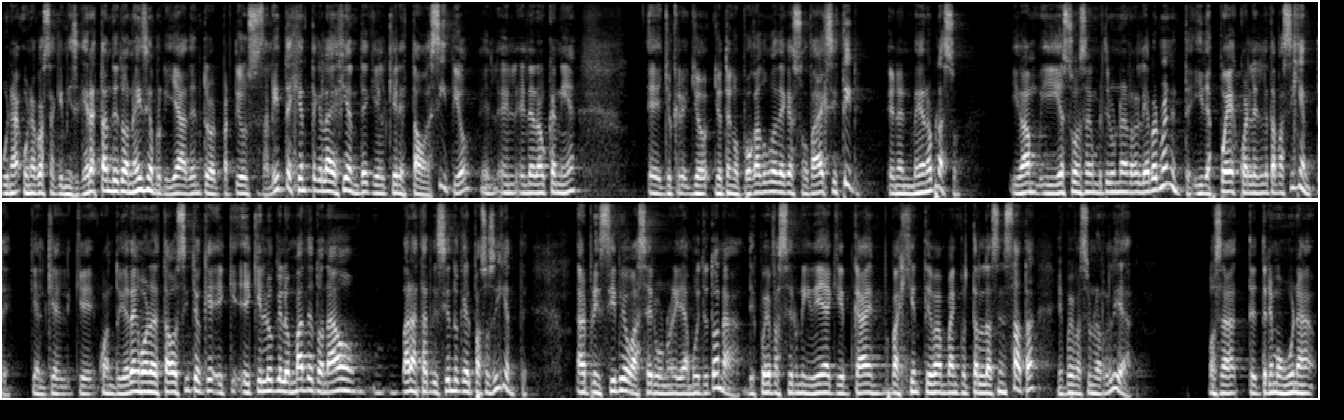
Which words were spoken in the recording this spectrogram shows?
una, una, cosa que ni siquiera es tan detonadísima, porque ya dentro del Partido Socialista hay gente que la defiende, que él quiere estado de sitio en, la Araucanía. Eh, yo, creo, yo, yo tengo poca duda de que eso va a existir en el mediano plazo. Y, vamos, y eso va a convertir en una realidad permanente. Y después, ¿cuál es la etapa siguiente? Que, el, que, que cuando ya tengamos un estado de sitio, ¿qué, qué, es lo que los más detonados van a estar diciendo que es el paso siguiente? Al principio va a ser una idea muy detonada. Después va a ser una idea que cada vez más gente va, va a encontrar la sensata. Y después va a ser una realidad. O sea, tenemos una,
